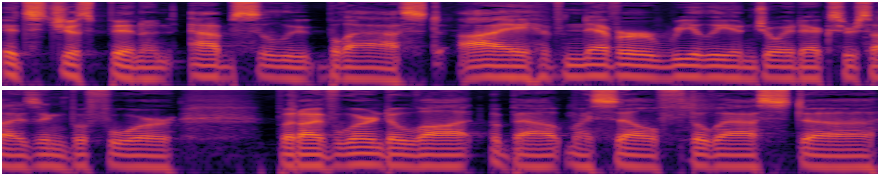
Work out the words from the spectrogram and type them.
it's just been an absolute blast. I have never really enjoyed exercising before but I've learned a lot about myself the last uh,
